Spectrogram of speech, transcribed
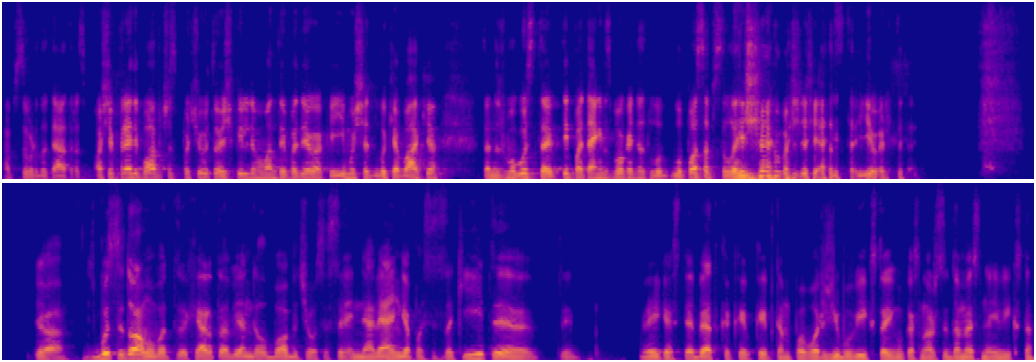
Absurdo teatras. O šiaip Freddy Bobičius pačiu to išpildymu man taip patiko, kai įmušė Lukebakio, ten žmogus taip, taip patenkintas buvo, kad net lupos apsilaižė, pažiūrėjęs tą įvartį. Jo, bus įdomu, bet Herta vien dėl Bobičiaus, jisai nevengia pasisakyti, tai reikia stebėti, kaip, kaip ten po varžybų vyksta, jeigu kas nors įdomesnė įvyksta.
